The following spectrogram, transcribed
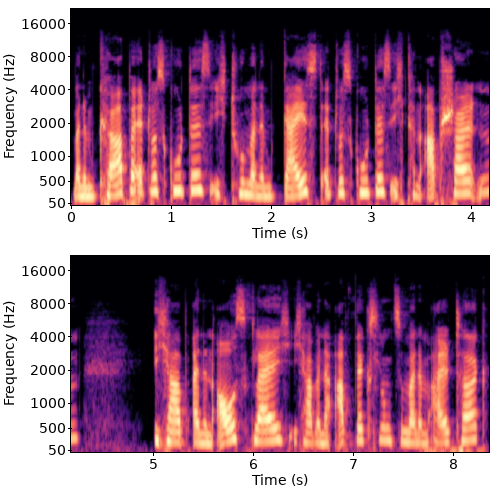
meinem Körper etwas Gutes, ich tue meinem Geist etwas Gutes, ich kann abschalten, ich habe einen Ausgleich, ich habe eine Abwechslung zu meinem Alltag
